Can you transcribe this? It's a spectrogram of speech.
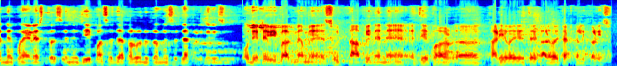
એને પણ એરેસ્ટ થશે અને જે પણ સજા કરવાની તો અમે સજા કરી દઈશું. જે તે વિભાગને અમે સૂચના આપીને જે પણ કાર્યવાહી હશે કાર્યવાહી તાત્કાલિક કરીશું.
